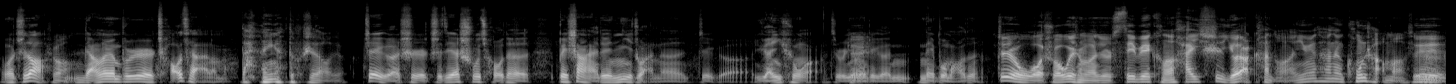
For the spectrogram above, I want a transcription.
我知道是吧？两个人不是吵起来了吗？大家应该都知道，就这个是直接输球的，被上海队逆转的这个元凶啊，就是因为这个内部矛盾。这就是我说为什么就是 CBA 可能还是有点看头啊，因为他那个空场嘛，所以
